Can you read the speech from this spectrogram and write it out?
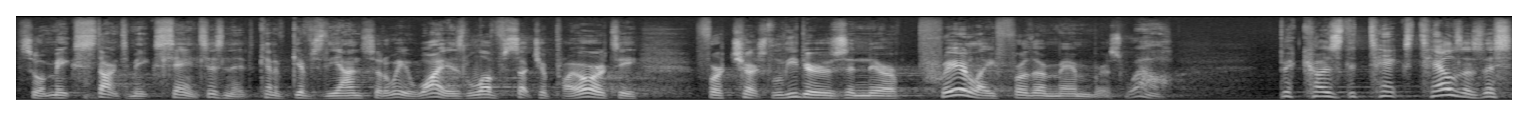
So it makes starting to make sense, isn't it? It kind of gives the answer away. Why is love such a priority for church leaders in their prayer life for their members? Well, because the text tells us this,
